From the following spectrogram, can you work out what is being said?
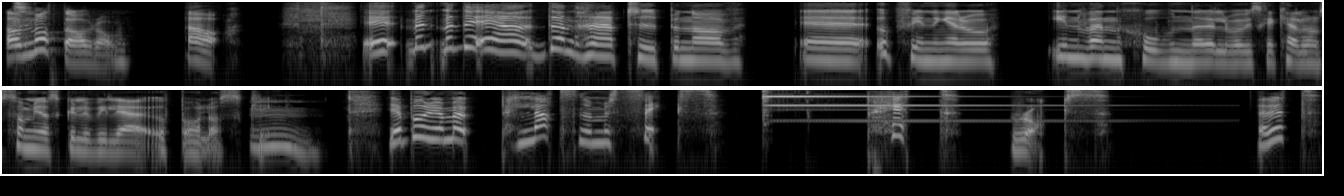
Ja, något av dem. Ja. Eh, men, men det är den här typen av eh, uppfinningar och inventioner, eller vad vi ska kalla dem, som jag skulle vilja uppehålla oss kring. Mm. Jag börjar med plats nummer sex. Pet rocks. Är det ett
